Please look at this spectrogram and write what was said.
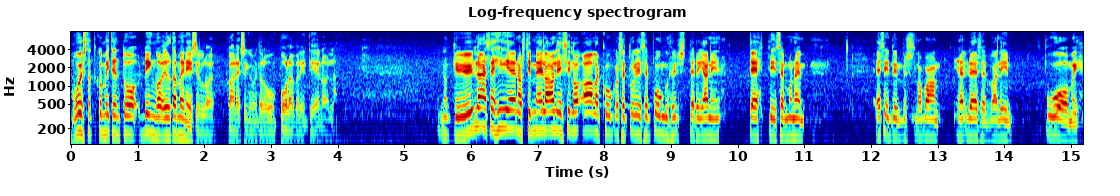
Muistatko, miten tuo Dingo-ilta meni silloin 80-luvun puolenvälin tienoilla? No kyllä se hienosti. Meillä oli silloin alkuun, kun se tuli se punk-hysteria, niin tehtiin semmoinen esiintymislavan ja yleisen välin puomi,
